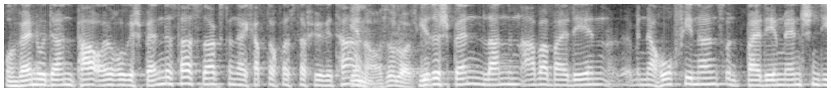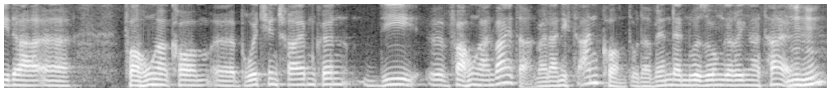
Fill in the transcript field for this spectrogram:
Und wenn du dann ein paar Euro gespendet hast, sagst du, na, ich habe doch was dafür getan. Genau, so läuft Diese das. Spenden landen aber bei denen in der Hochfinanz und bei den Menschen, die da äh, vor Hunger kaum äh, Brötchen schreiben können, die äh, verhungern weiter, weil da nichts ankommt oder wenn dann nur so ein geringer Teil. Mhm.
